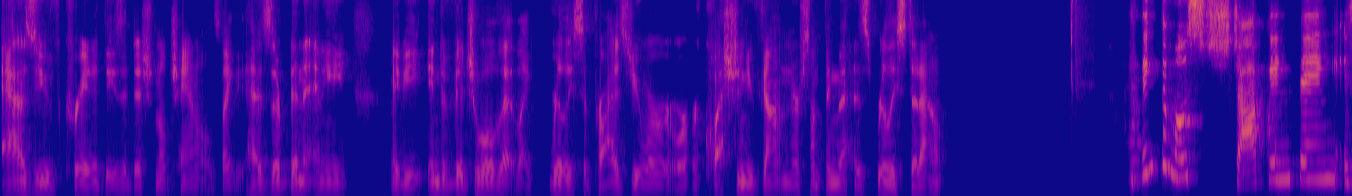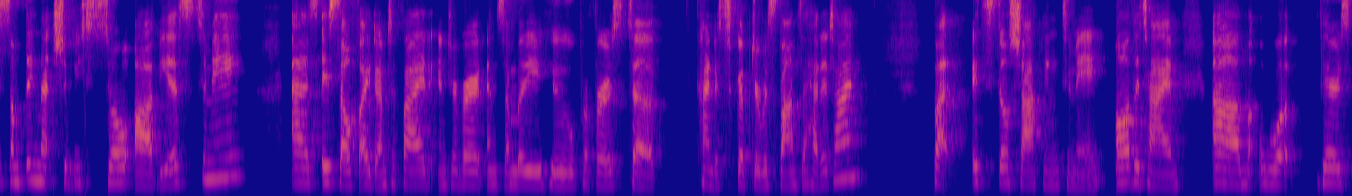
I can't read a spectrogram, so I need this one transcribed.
as you've created these additional channels like has there been any maybe individual that like really surprised you or, or a question you've gotten or something that has really stood out I think the most shocking thing is something that should be so obvious to me as a self identified introvert and somebody who prefers to kind of script a response ahead of time. But it's still shocking to me all the time. Um, what there's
